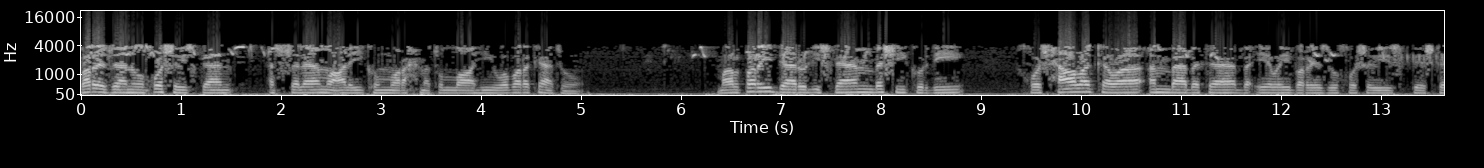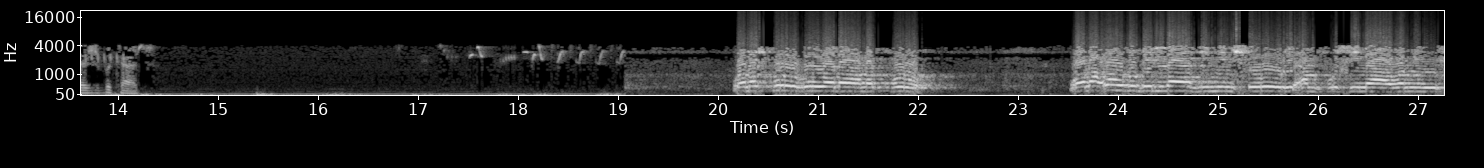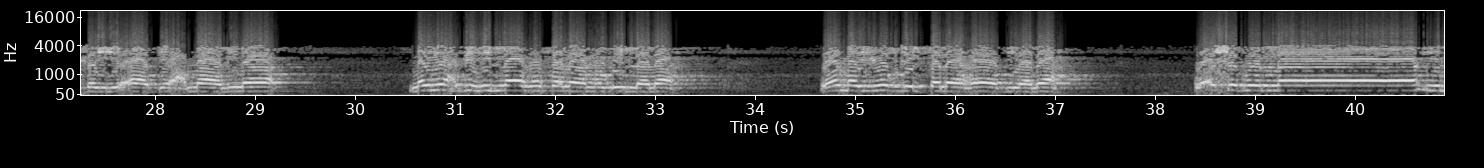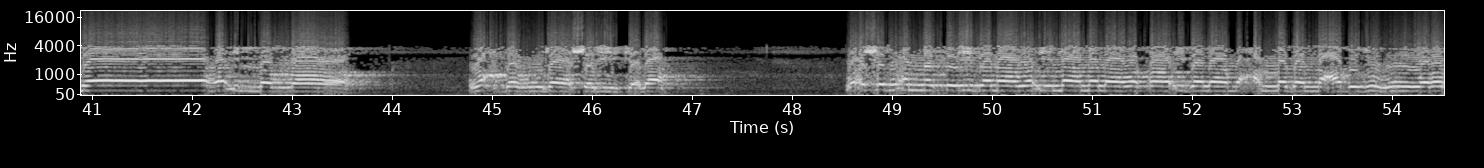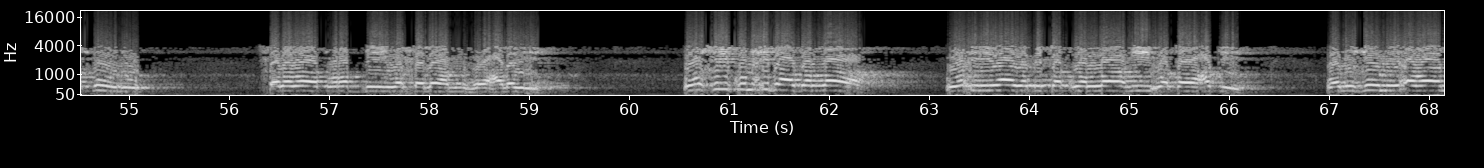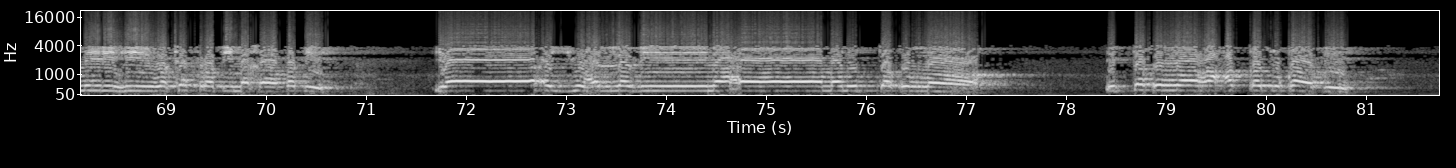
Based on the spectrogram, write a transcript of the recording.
بەڕێزان و خۆشەویستان السلام عليكم ورحمة الله وبركاته. ماڵپەڕی دارولئیسلام بەشی کوردی خۆشحاڵەکەوە ئەم بابەتە بە ئێوەی بەڕێز و خۆشەویست پێشکەش بکات ونشكره ولا نكفره. ونعوذ بالله من شرور أنفسنا ومن سيئات أعمالنا. من يهده الله فلا مضل له ومن يضلل فلا هادي له وأشهد أن لا إله إلا الله وحده لا شريك له وأشهد أن سيدنا وإمامنا وقائدنا محمدا عبده ورسوله صلوات ربي وسلامه عليه. أوصيكم عباد الله وإياي بتقوى الله وطاعته ولزوم أوامره وكثرة مخافته. يا أيها الذين آمنوا اتقوا الله. اتقوا الله حق تقاته.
